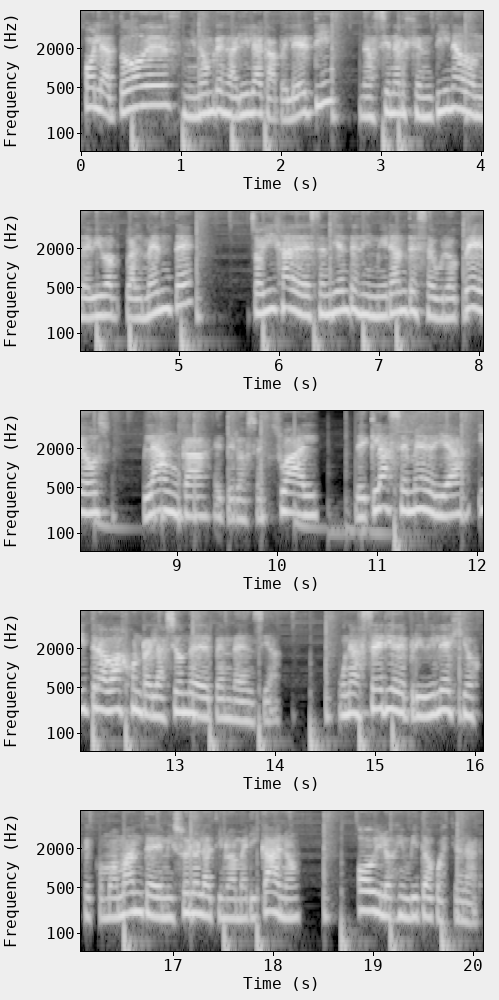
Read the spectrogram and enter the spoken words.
Hola a todos, mi nombre es Dalila Capelletti, nací en Argentina donde vivo actualmente, soy hija de descendientes de inmigrantes europeos, blanca, heterosexual, de clase media y trabajo en relación de dependencia, una serie de privilegios que como amante de mi suelo latinoamericano, hoy los invito a cuestionar.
